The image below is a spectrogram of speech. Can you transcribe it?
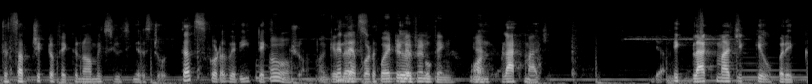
the subject of economics using a story. That's got a very technical oh, genre. Okay, then that's got a quite a different thing yeah. on black magic. Yeah, एक ब्लैक मैजिक के ऊपर एक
